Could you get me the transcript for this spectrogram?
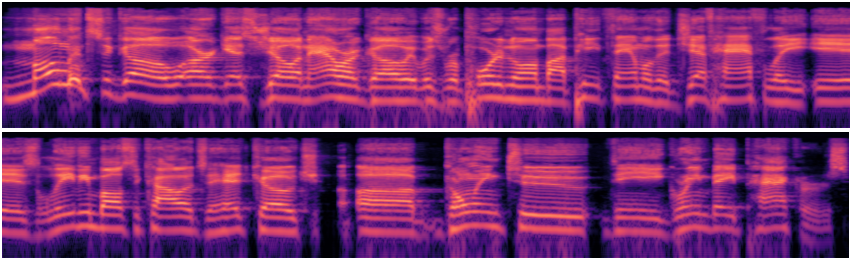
moments ago, our guest Joe, an hour ago, it was reported on by Pete Thamel that Jeff Hafley is leaving Boston College, the head coach, uh, going to the Green Bay Packers.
